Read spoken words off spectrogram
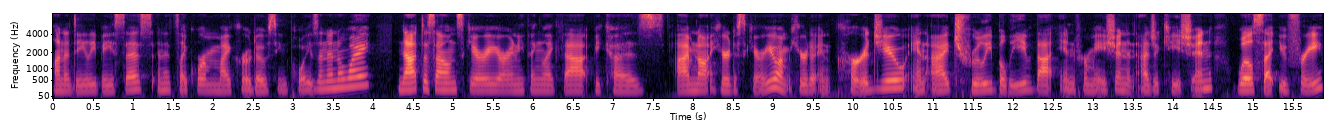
on a daily basis. And it's like we're microdosing poison in a way. Not to sound scary or anything like that, because I'm not here to scare you. I'm here to encourage you. And I truly believe that information and education will set you free.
